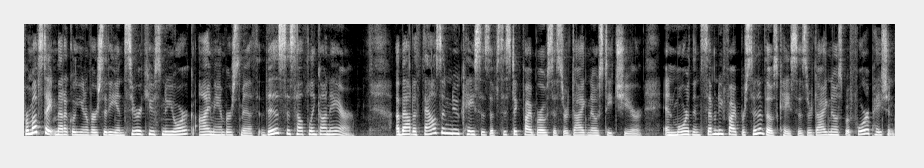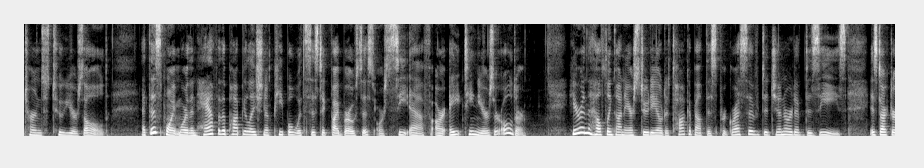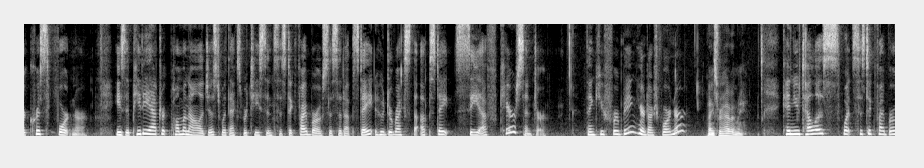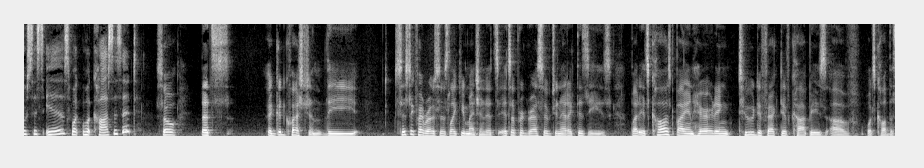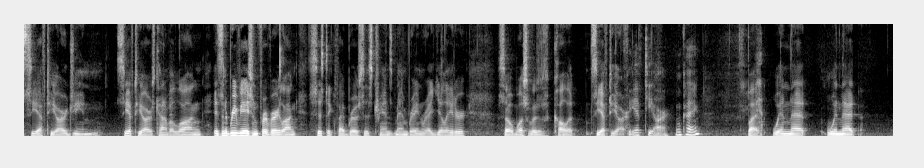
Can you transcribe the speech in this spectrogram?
From Upstate Medical University in Syracuse, New York, I'm Amber Smith. This is HealthLink on Air. About a thousand new cases of cystic fibrosis are diagnosed each year, and more than 75% of those cases are diagnosed before a patient turns two years old. At this point, more than half of the population of people with cystic fibrosis, or CF, are 18 years or older. Here in the HealthLink on Air studio to talk about this progressive degenerative disease is Dr. Chris Fortner. He's a pediatric pulmonologist with expertise in cystic fibrosis at Upstate who directs the Upstate CF Care Center. Thank you for being here, Dr. Fortner. Thanks for having me. Can you tell us what cystic fibrosis is? What, what causes it? So, that's a good question. The cystic fibrosis, like you mentioned, it's it's a progressive genetic disease, but it's caused by inheriting two defective copies of what's called the CFTR gene. CFTR is kind of a long, it's an abbreviation for a very long cystic fibrosis transmembrane regulator. So most of us call it CFTR. CFTR. Okay. But when that when that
